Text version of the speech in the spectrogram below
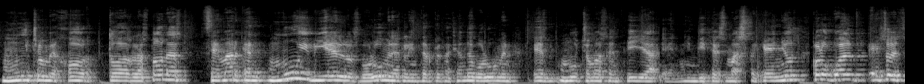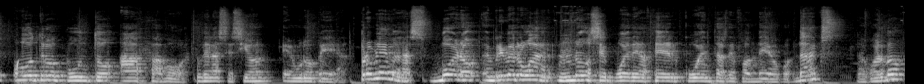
mucho mejor todas las zonas se marcan muy bien los volúmenes, la interpretación de volumen es mucho más sencilla en índices más pequeños, con lo cual eso es otro punto a favor de la sesión europea. Problemas, bueno, en primer lugar, no se puede hacer cuentas de fondeo con DAX, ¿de acuerdo?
